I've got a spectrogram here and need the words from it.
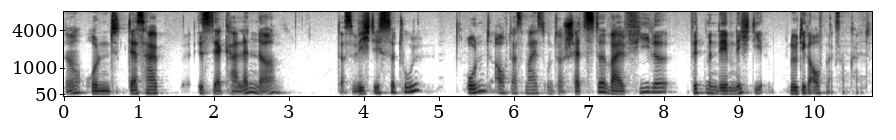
Und deshalb ist der Kalender das wichtigste Tool und auch das meist unterschätzte, weil viele widmen dem nicht die nötige Aufmerksamkeit.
